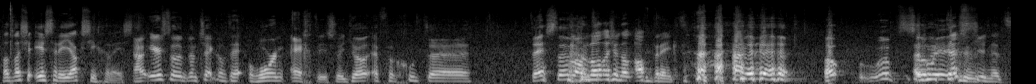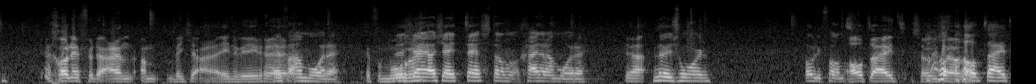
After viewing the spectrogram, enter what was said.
wat was je eerste reactie geweest? Nou, eerst wil ik dan checken of de hoorn echt is. Weet je wel, even goed eh, testen. Want... Wat als je hem dan afbreekt? Oh, oeps, hoe test je het? Gewoon even daar aan, aan- een beetje heen en weer. eh, Even aanmoren. even Dus morren. jij, als jij test, dan ga je eraan moren. Ja, Neushoorn. Olifant. altijd, sowieso. Altijd.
